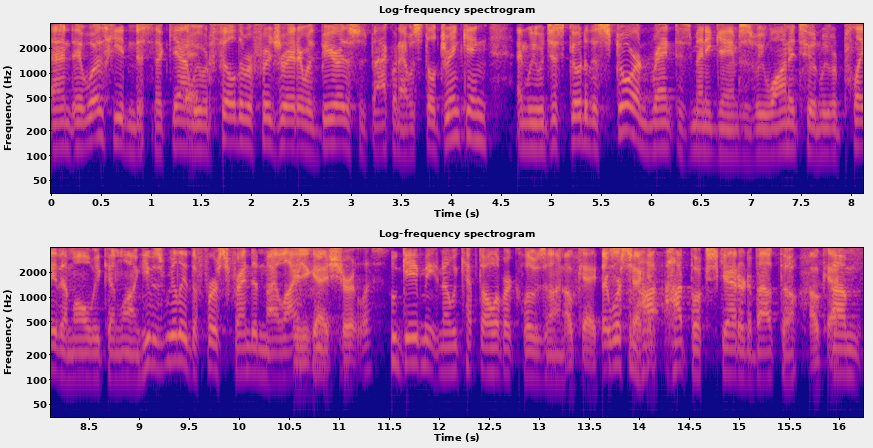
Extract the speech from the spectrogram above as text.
And it was hedonistic. Yeah, we would fill the refrigerator with beer. This was back when I was still drinking. And we would just go to the store and rent as many games as we wanted to. And we would play them all weekend long. He was really the first friend in my life. You who- guys shirtless? who gave me no we kept all of our clothes on Okay, there were some hot, hot books scattered about though Okay. Um,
